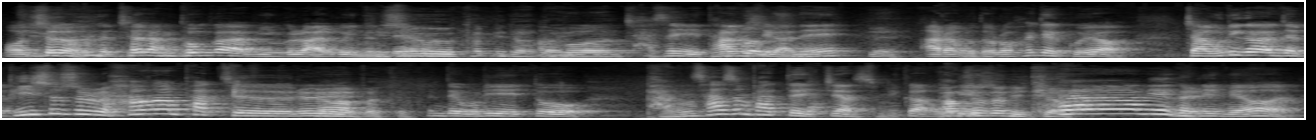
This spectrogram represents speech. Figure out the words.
어, 저 저랑 동갑인 걸로 알고 있는데요. 비슷합니다. 한번 자세히 다음 동갑 시간에. 네. 알아보도록 하겠고요. 자, 우리가 이제 비수술 항암 파트를 항암 파트. 근데 우리 또 방사선 파트 있지 않습니까? 우리 방사선 있죠. 폐암에 걸리면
